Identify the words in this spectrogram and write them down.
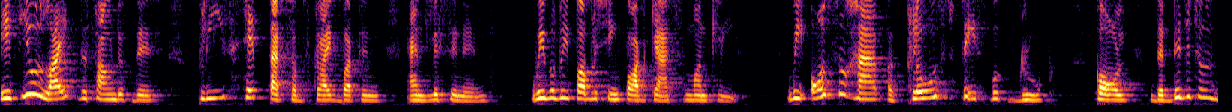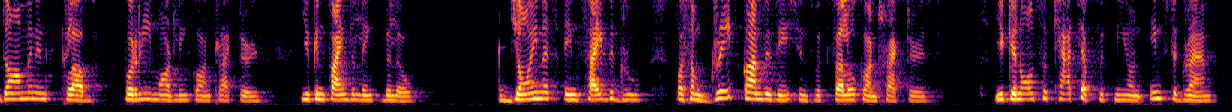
If you like the sound of this, please hit that subscribe button and listen in. We will be publishing podcasts monthly. We also have a closed Facebook group called the Digital Dominance Club for remodeling contractors. You can find the link below. Join us inside the group for some great conversations with fellow contractors. You can also catch up with me on Instagram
